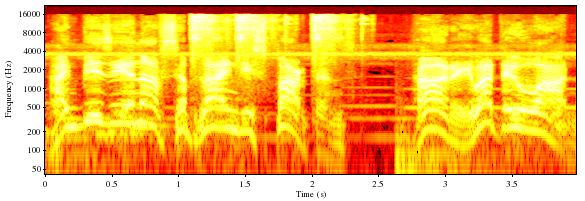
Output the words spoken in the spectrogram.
I'm busy enough supplying the Spartans. Hurry, what do you want?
